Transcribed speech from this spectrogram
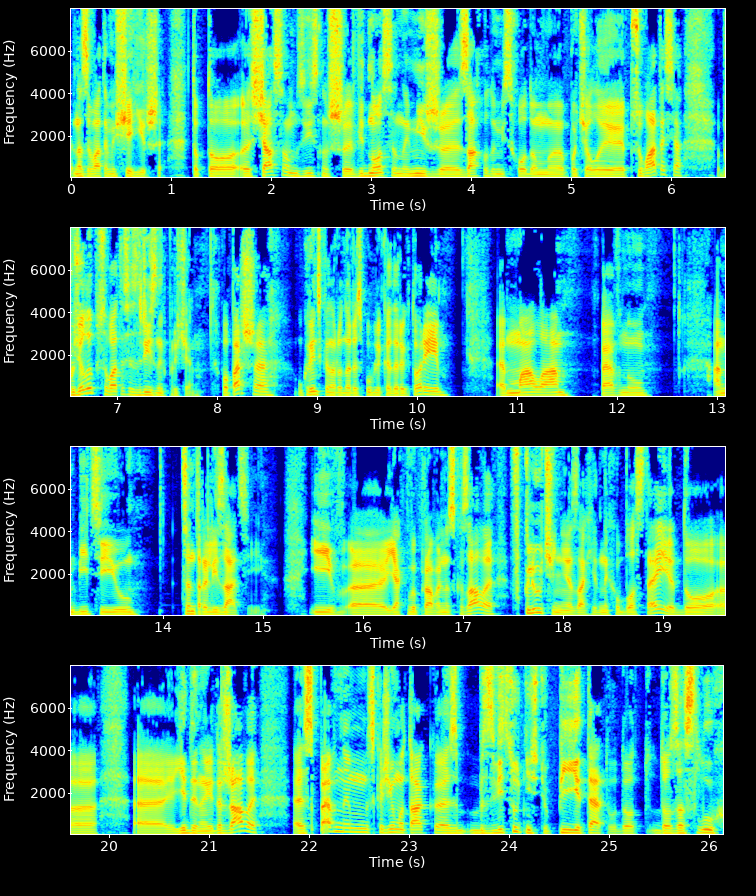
називатиме ще гірше. Тобто, е, з часом, звісно ж, відносини між е, заходом і сходом е, почали псуватися. Почали псуватися з різних причин. По-перше, Українська Народна Республіка директорії е, мала певну амбіцію централізації. І е, як ви правильно сказали, включення західних областей до е, е, єдиної держави з певним, скажімо так, з, відсутністю пієтету до, до заслуг,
